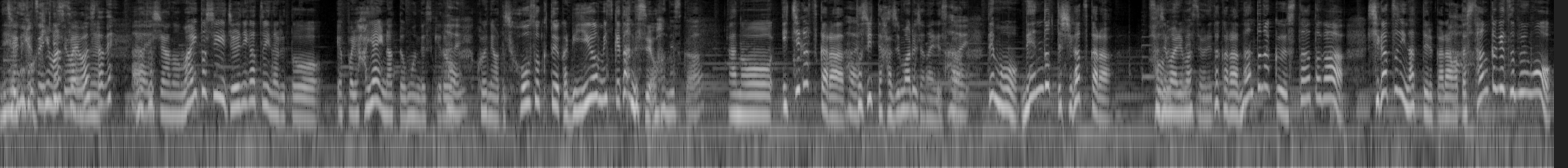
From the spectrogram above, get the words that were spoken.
12月に来てしまいましたね。はい、私あの毎年12月になるとやっぱり早いなって思うんですけど、はい、これね私法則というか理由を見つけたんですよ。何ですか？あの1月から年って始まるじゃないですか、はい、でも年度って4月から始まりますよね、ね、だからなんとなくスタートが4月になってるから私3か月分を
